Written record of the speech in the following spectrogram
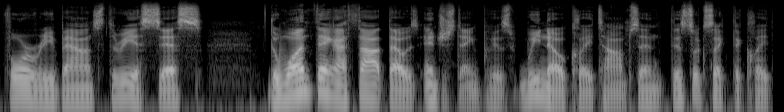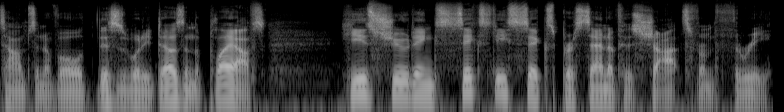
four rebounds, three assists. The one thing I thought that was interesting because we know Klay Thompson. This looks like the Klay Thompson of old. This is what he does in the playoffs. He's shooting 66% of his shots from three.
